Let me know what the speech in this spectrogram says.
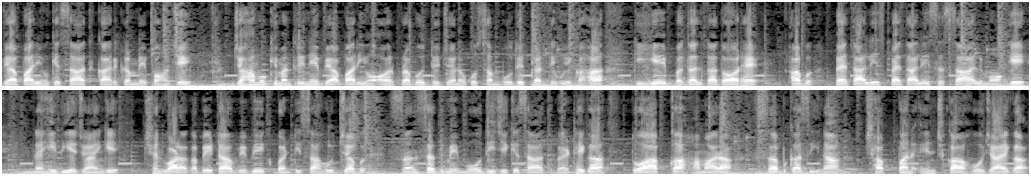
व्यापारियों के साथ कार्यक्रम में पहुँचे, जहाँ मुख्यमंत्री ने व्यापारियों और प्रबुद्ध जनों को संबोधित करते हुए कहा कि ये बदलता दौर है। अब 45-45 साल मौके नहीं दिए जाएँगे। छिंदवाड़ा का बेटा विवेक बंटी साहू जब संसद में मोदी जी के साथ बैठेगा तो आपका हमारा सबका सीना छप्पन इंच का हो जाएगा।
